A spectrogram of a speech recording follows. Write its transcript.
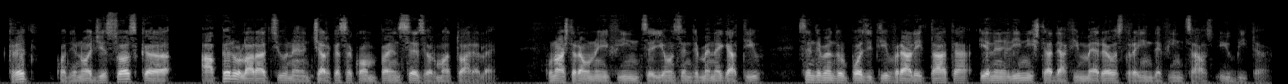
Cred, continuă Gisos, că apelul la rațiune încearcă să compenseze următoarele. Cunoașterea unei ființe e un sentiment negativ sentimentul pozitiv, realitatea, e neliniștea de a fi mereu străin de ființa iubită.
